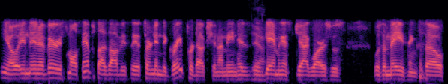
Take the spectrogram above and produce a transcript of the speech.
you know, in, in a very small sample size, obviously, has turned into great production. I mean, his, Yeah. his game against the Jaguars was was amazing. So,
